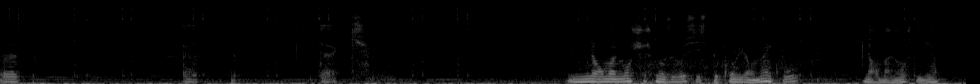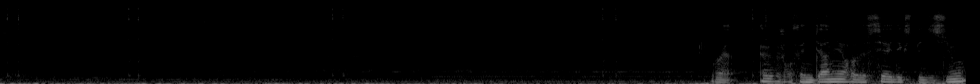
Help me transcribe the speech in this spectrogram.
Hop. Hop. Normalement, Chachmosaurus, il se peut qu'on l'ait en un coup. Normalement, je dis bien. Voilà. Je refais une dernière euh, série d'expéditions.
